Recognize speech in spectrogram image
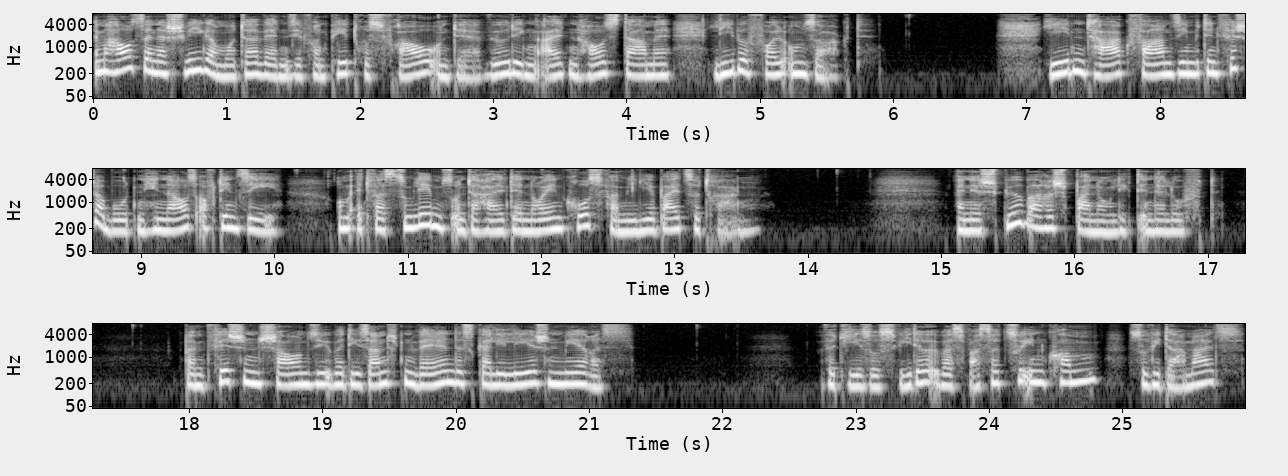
Im Haus seiner Schwiegermutter werden sie von Petrus Frau und der würdigen alten Hausdame liebevoll umsorgt. Jeden Tag fahren sie mit den Fischerbooten hinaus auf den See, um etwas zum Lebensunterhalt der neuen Großfamilie beizutragen. Eine spürbare Spannung liegt in der Luft. Beim Fischen schauen sie über die sanften Wellen des Galiläischen Meeres. Wird Jesus wieder übers Wasser zu ihnen kommen, so wie damals?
